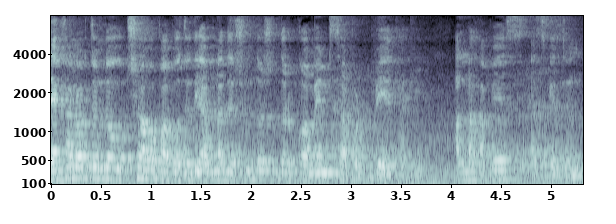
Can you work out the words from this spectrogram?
দেখানোর জন্য উৎসাহ পাবো যদি আপনাদের সুন্দর সুন্দর কমেন্ট সাপোর্ট পেয়ে থাকি। আল্লাহ হাফেজ, আজকের জন্য।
